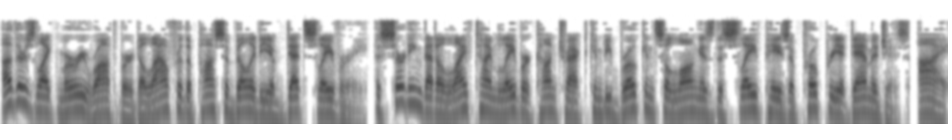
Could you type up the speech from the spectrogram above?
Others like Murray Rothbard allow for the possibility of debt slavery, asserting that a lifetime labor contract can be broken so long as the slave pays appropriate damages. I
